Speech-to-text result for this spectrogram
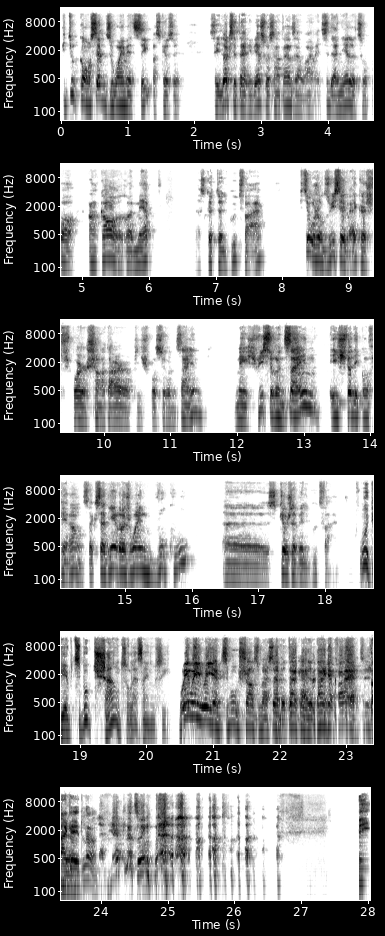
puis tout le concept du médecin, parce que c'est là que c'est arrivé à 60 ans, en disant, ouais, ben, tu sais, Daniel, tu vas pas encore remettre euh, ce que tu as le goût de faire. Puis, tu sais, aujourd'hui, c'est vrai que je suis pas un chanteur, puis je suis pas sur une scène, mais je suis sur une scène et je fais des conférences. Fait que ça vient rejoindre beaucoup euh, ce que j'avais le goût de faire. Oui, puis un petit bout que tu chantes sur la scène aussi. Oui, oui, oui, un petit bout que je chante sur ma scène, tant qu'à faire. tant qu'à être là. là, tu sais. Mais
